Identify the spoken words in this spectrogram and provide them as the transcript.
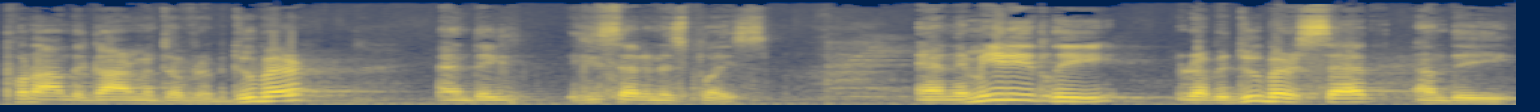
put on the garment of Reb Duber, and they, he sat in his place. And immediately, Rabbi Duber sat on the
